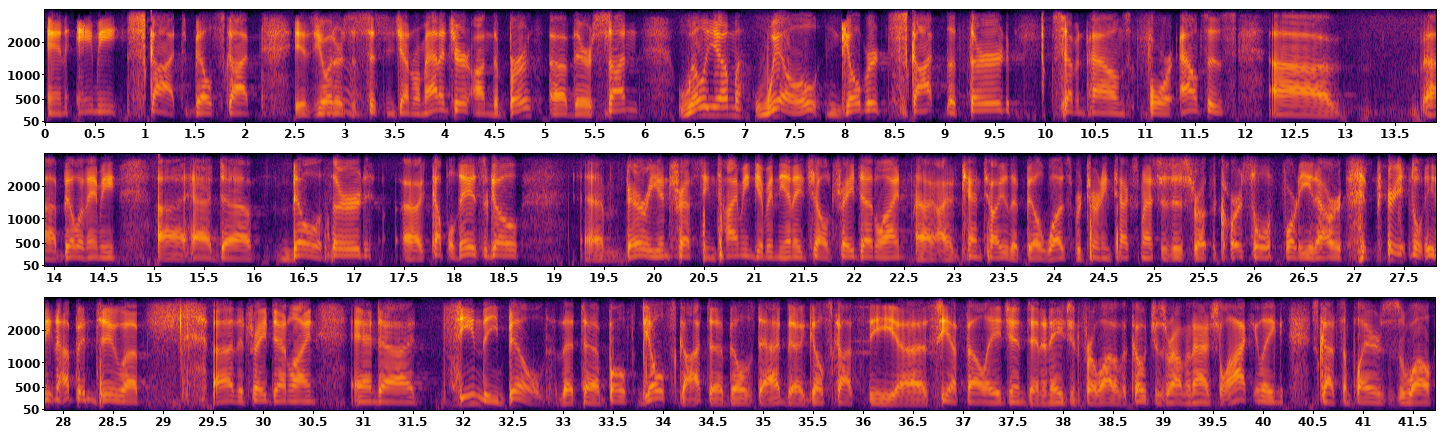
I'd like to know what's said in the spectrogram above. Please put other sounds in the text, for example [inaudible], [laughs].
and Amy Scott. Bill Scott is the Oilers' oh. assistant general manager on the birth of their son, William Will Gilbert Scott III, seven pounds four ounces. Uh, uh, Bill and Amy uh, had uh, Bill III uh, a couple days ago. Um, very interesting timing given the NHL trade deadline. Uh, I can tell you that Bill was returning text messages throughout the [laughs] course of the 48 hour [laughs] period leading up into uh, uh, the trade deadline. And uh, seen the build that uh, both Gil Scott, uh, Bill's dad, uh, Gil Scott's the uh, CFL agent and an agent for a lot of the coaches around the National Hockey League. He's got some players as well,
